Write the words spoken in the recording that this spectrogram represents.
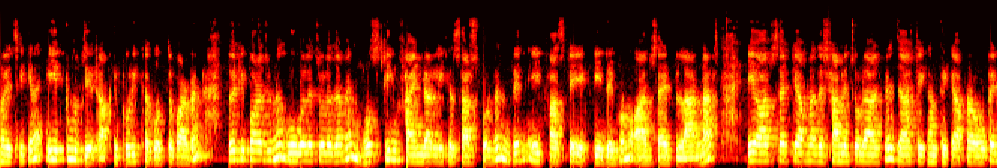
হয়েছে কিনা, এ টু জেড আপনি পরীক্ষা করতে পারবেন। তো এটি করার জন্য গুগলে চলে যাবেন, হোস্টিং ফাইন্ডার লিখে সার্চ করবেন, দেন এই ফার্স্টে একটি দেখুন ওয়েবসাইট লার্নার্স। এই ওয়েবসাইটটি আপনাদের সামনে চলে আসবে। জাস্ট এখান থেকে আপনারা ওপেন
